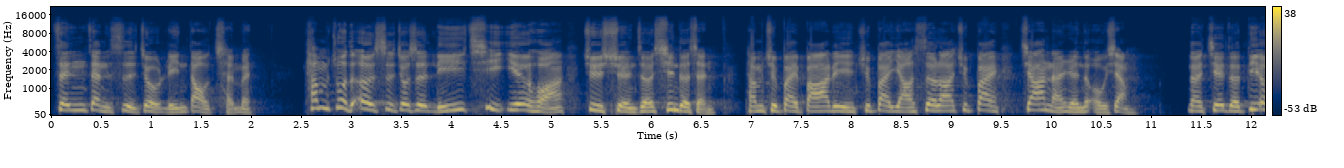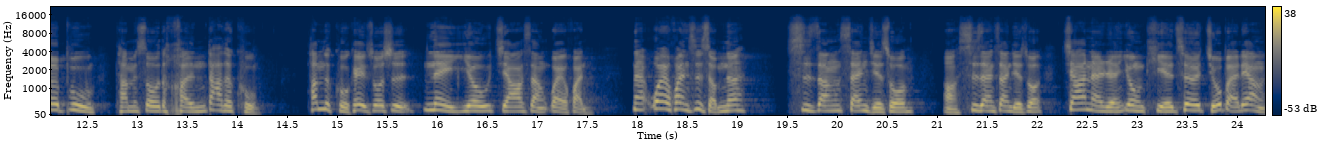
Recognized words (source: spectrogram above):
征战的事就临到城门。他们做的恶事就是离弃耶和华，去选择新的神。他们去拜巴力，去拜亚瑟拉，去拜迦南人的偶像。那接着第二步，他们受的很大的苦，他们的苦可以说是内忧加上外患。那外患是什么呢？四章三节说啊，四章三节说，迦南人用铁车九百辆，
